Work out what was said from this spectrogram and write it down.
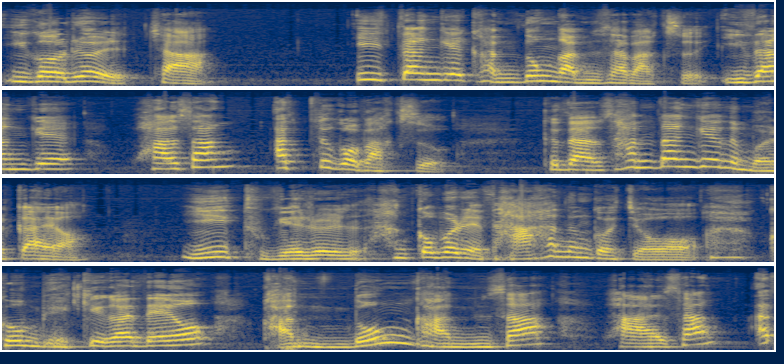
이거를 자, 1단계 감동 감사 박수, 2단계 화상 아 뜨거 박수. 그 다음 3단계는 뭘까요? 이 두 개를 한꺼번에 다 하는 거죠. 그럼 몇 개가 돼요? 감동, 감사, 화상, 아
